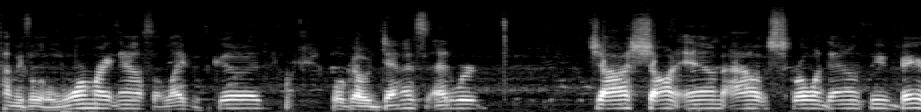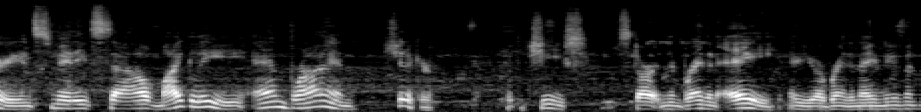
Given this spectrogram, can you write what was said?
Tummy's a little warm right now, so life is good. We'll go Dennis, Edward, Josh, Sean M, Alex, scrolling down through Barry and Smitty, Sal, Mike Lee, and Brian Schittaker with the Chiefs starting. And Brandon A. There you are, Brandon A. Newman.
